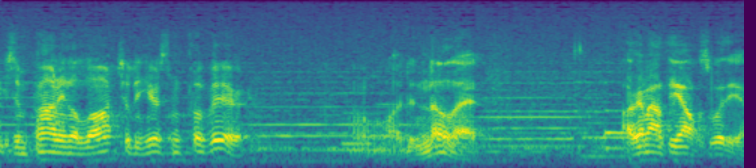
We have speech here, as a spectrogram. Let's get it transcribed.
He's impounding the launch till he hears from Clavier. Oh, I didn't know that. I'll come out the office with you.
